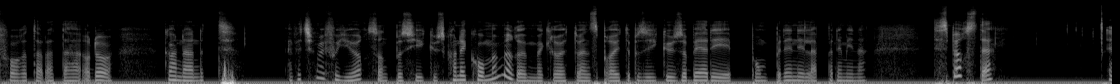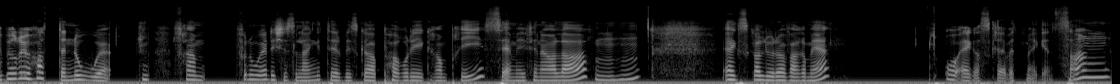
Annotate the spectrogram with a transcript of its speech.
foreta dette her. Og da kan det hende Jeg vet ikke om vi får gjøre sånt på sykehus. Kan jeg komme med rømmegrøt og en sprøyte på sykehus og be de pumpe det inn i leppene mine? Det spørs, det. Jeg burde jo hatt det nå eh, frem for nå er det ikke så lenge til vi skal ha Parodi Grand Prix, semifinaler. Mm -hmm. Jeg skal jo da være med. Og jeg har skrevet meg en sang.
